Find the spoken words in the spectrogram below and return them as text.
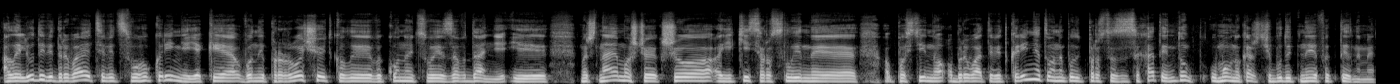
але люди відриваються від свого коріння, яке вони пророщують, коли виконують свої завдання. І ми ж знаємо, що якщо якісь рослини постійно обривати від коріння, то вони будуть просто засихати. Ну умовно кажучи, будуть неефективними.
